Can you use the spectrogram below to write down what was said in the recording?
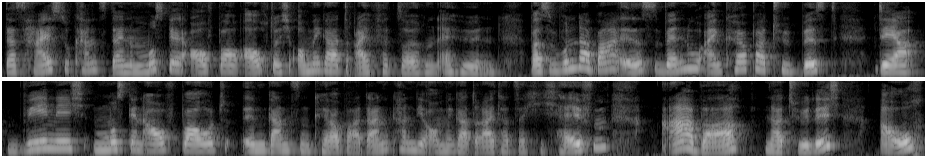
Das heißt, du kannst deinen Muskelaufbau auch durch Omega-3-Fettsäuren erhöhen. Was wunderbar ist, wenn du ein Körpertyp bist, der wenig Muskeln aufbaut im ganzen Körper, dann kann dir Omega-3 tatsächlich helfen. Aber natürlich auch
